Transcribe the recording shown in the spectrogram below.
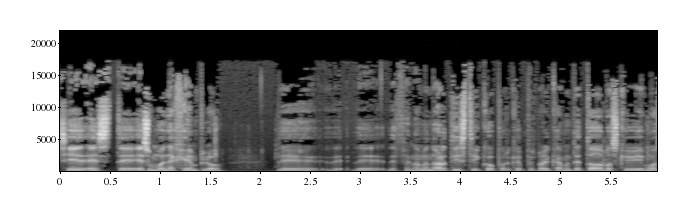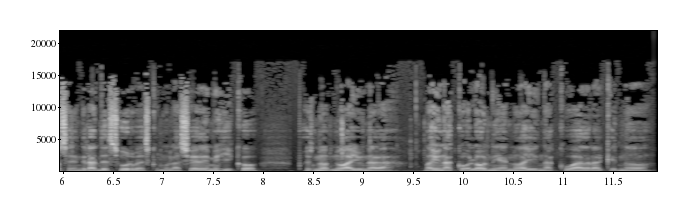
Sí, este, es un buen ejemplo de, de, fenómeno artístico porque pues prácticamente todos los que vivimos en grandes urbes como la Ciudad de México pues no, no hay una no hay una colonia no hay una cuadra que no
